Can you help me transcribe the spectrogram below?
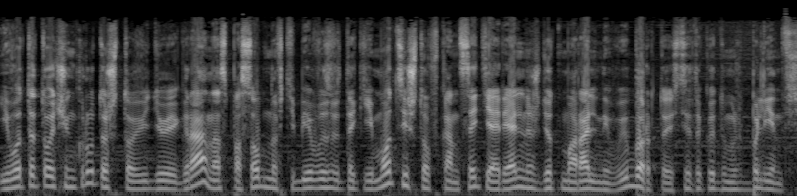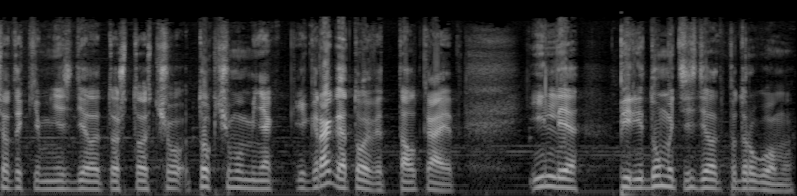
И вот это очень круто, что видеоигра, она способна в тебе вызвать такие эмоции, что в конце тебя реально ждет моральный выбор. То есть ты такой думаешь, блин, все-таки мне сделать то, что, то, к чему меня игра готовит, толкает. Или передумать и сделать по-другому.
